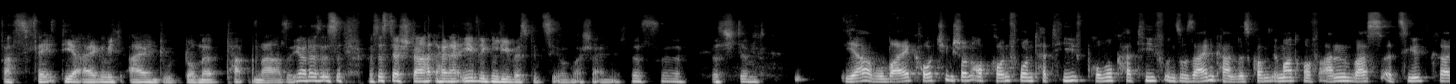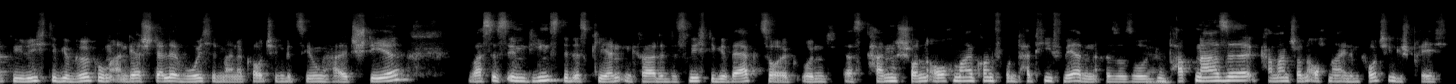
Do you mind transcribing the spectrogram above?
Was fällt dir eigentlich ein, du dumme Pappnase? Ja, das ist, das ist der Start einer ewigen Liebesbeziehung wahrscheinlich. Das, äh, das stimmt. Ja, wobei Coaching schon auch konfrontativ, provokativ und so sein kann. Das kommt immer darauf an, was erzielt gerade die richtige Wirkung an der Stelle, wo ich in meiner Coaching-Beziehung halt stehe. Was ist im Dienste des Klienten gerade das richtige Werkzeug? Und das kann schon auch mal konfrontativ werden. Also so ja. du Pappnase kann man schon auch mal in einem Coaching-Gespräch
